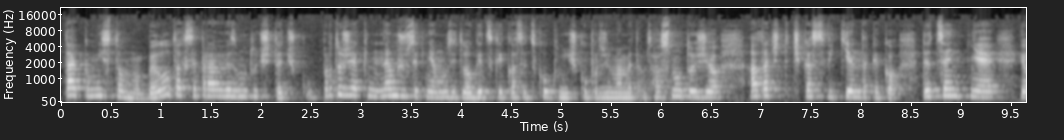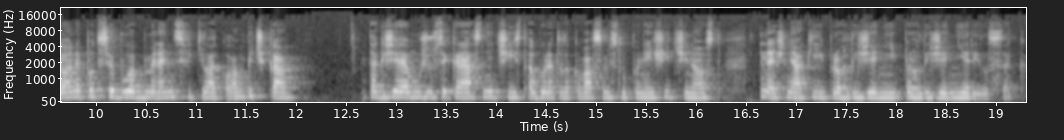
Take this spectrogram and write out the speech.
tak místo mobilu, tak si právě vezmu tu čtečku, protože nemůžu si k němu vzít logicky klasickou knížku, protože máme tam zhasnuto, že jo, ale ta čtečka svítí jen tak jako decentně, jo, nepotřebuji, aby mi na ní svítila jako lampička, takže můžu si krásně číst a bude to taková smysluplnější činnost, než nějaký prohlížení, prohlížení reelsek.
